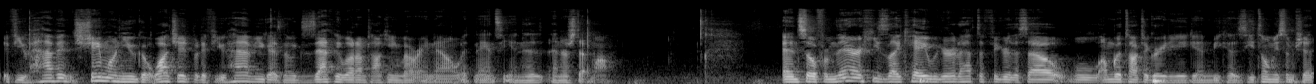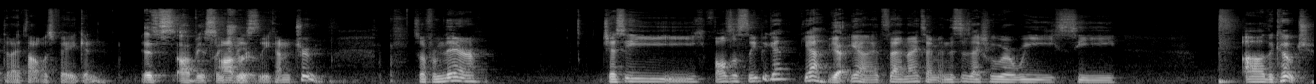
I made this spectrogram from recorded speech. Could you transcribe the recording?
if you haven't, shame on you. Go watch it. But if you have, you guys know exactly what I'm talking about right now with Nancy and his and her stepmom. And so from there, he's like, "Hey, we're gonna have to figure this out. Well, I'm gonna talk to Grady again because he told me some shit that I thought was fake and It's obviously, obviously kind of true." So from there, Jesse falls asleep again. Yeah, Yeah. yeah. It's that nighttime, and this is actually where we see uh, the coach.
